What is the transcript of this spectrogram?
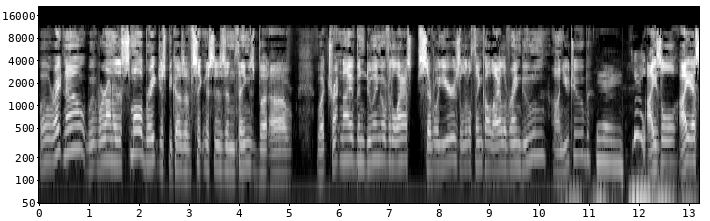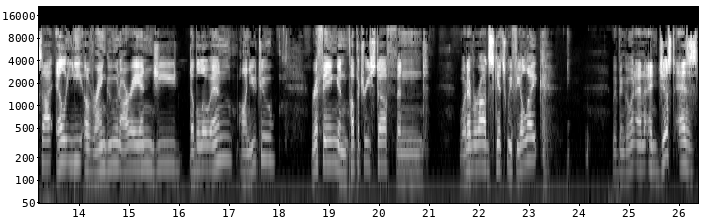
well, right now we- we're on a small break just because of sicknesses and things, but uh, what Trent and I have been doing over the last several years, a little thing called Isle of Rangoon on YouTube. Yay. yay Isle, I-S-I-L-E of Rangoon, R-A-N-G-O-O-N on YouTube. Riffing and puppetry stuff and whatever odd skits we feel like. We've been going, and, and just as,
